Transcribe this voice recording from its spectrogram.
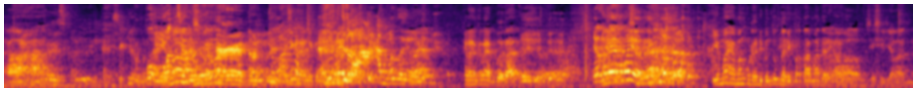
Ah. Kok Iya kuat sih? Eh. Ini keren, ini keren. Keren. Berat. Ya, Ya, yang mau ya? sebenarnya, Iya mah emang udah dibentuk dari pertama dari awal sisi jalan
